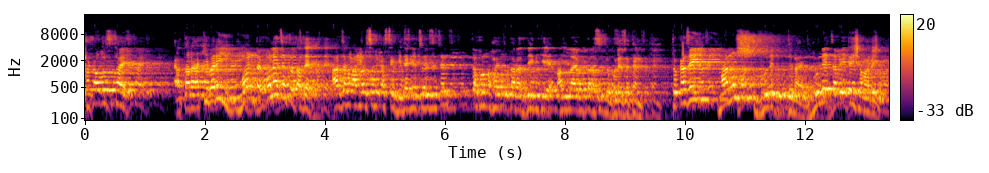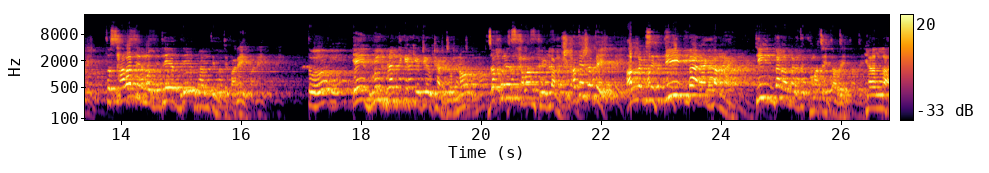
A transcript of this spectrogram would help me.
থাকা অবস্থায় তারা একেবারেই মনটা গলে যেত তাদের। আর যখন আল্লাহ রসুলের কাছ থেকে বিদায় নিয়ে চলে যেতেন, তখন হয়তো তারা দিনকে আল্লাহ এবং তার রসুলকে ভুলে যেতেন। তো কাজেই মানুষ ভুলে যুদ্ধ নয়, ভুলে যাবে, এটাই স্বাভাবিক। তো সালাতের মধ্যে ভুল ভ্রান্তি হতে পারে। তো এই ভুল ভ্রান্তিকে কেটে ওঠার জন্য যখন সালাম ফিরলাম, সাথে সাথে আল্লাহর কাছে তিনবার, একবার নয় তিনবার আল্লাহর কাছে ক্ষমা চাইতে হবে। হে আল্লাহ,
